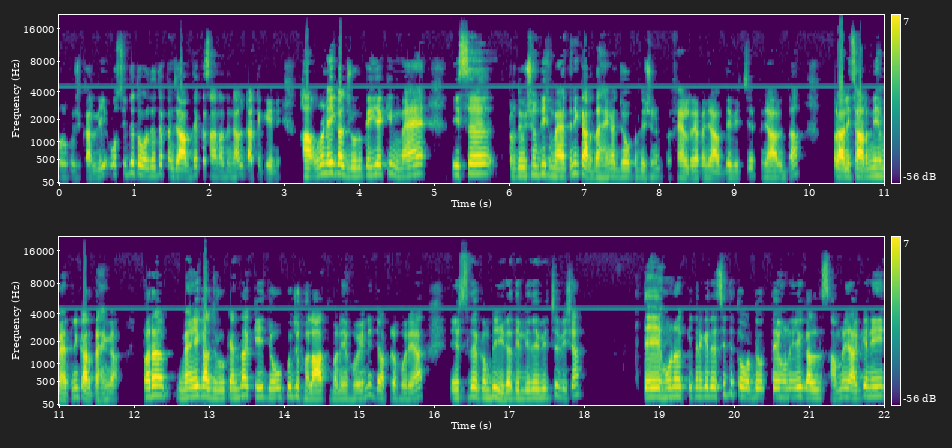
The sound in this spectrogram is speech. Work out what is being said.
ਹੋਰ ਕੁਝ ਕਰ ਲਈ। ਉਹ ਸਿੱਧੇ ਤੌਰ ਦੇ ਉੱਤੇ ਪੰਜਾਬ ਦੇ ਕਿਸਾਨਾਂ ਦੇ ਨਾਲ ਡਟ ਗਏ ਨੇ। ਹਾਂ, ਉਹਨਾਂ ਨੇ ਇਹ ਗੱਲ ਜ਼ਰੂਰ ਕਹੀ ਹੈ ਕਿ ਮੈਂ ਇਸ ਪ੍ਰਦੂਸ਼ਣ ਦੀ ਹਮਾਇਤ ਨਹੀਂ ਕਰਦਾ ਹੈਗਾ, ਜੋ ਪ੍ਰਦੂਸ਼ਣ ਫੈਲ ਰਿਹਾ ਪੰਜਾਬ ਦੇ ਵਿੱਚ, ਪੰਜਾਬ ਦਾ ਪਰਾਲੀ ਸਾੜਨ ਦੀ ਹਮਾਇਤ ਨਹੀਂ ਕਰਦਾ ਹੈਗਾ। ਪਰ ਮੈਂ ਇਹ ਗੱਲ ਜ਼ਰੂਰ ਕਹਿੰਦਾ ਕਿ ਜੋ ਕੁਝ ਹਾਲਾਤ ਬਣੇ ਹੋਏ ਨੇ ਜਾਂ ਫਿਰ ਹੋ ਰਿਹਾ, ਇਸ ਦੇ ਗੰਭੀਰ ਹੈ ਦਿੱਲੀ ਦੇ ਵਿੱਚ ਵਿਸ਼ਾ। ਤੇ ਹੁਣ ਕਿਤੇ ਨਾ ਕਿਤੇ ਸਿੱਧੇ ਤੌਰ ਦੇ ਉੱਤੇ ਹੁਣ ਇਹ ਗੱਲ ਸਾਹਮਣੇ ਆ ਗਈ ਨੇ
